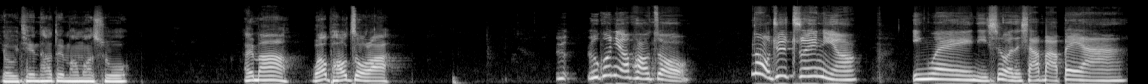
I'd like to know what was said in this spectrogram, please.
有一天，它对妈妈说：“哎妈，我要跑走啦！如如果你要跑走，那我就去追你啊，因为你是我的小宝贝啊。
